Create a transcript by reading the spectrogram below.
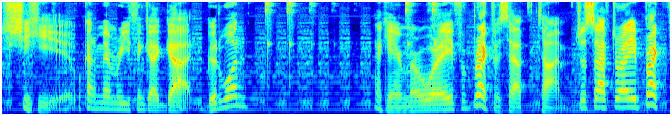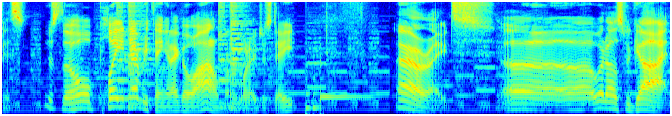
Shit, what kind of memory you think I got? Good one? I can't remember what I ate for breakfast half the time. Just after I ate breakfast. Just the whole plate and everything. And I go, I don't remember what I just ate. All right. Uh, what else we got?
